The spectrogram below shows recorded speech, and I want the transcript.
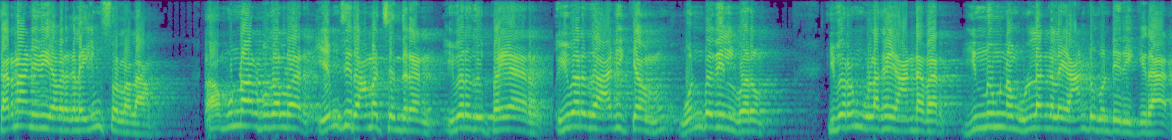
கருணாநிதி அவர்களையும் சொல்லலாம். முன்னாள் முதல்வர் எம் ஜி ராமச்சந்திரன் இவரது பெயர் இவரது ஆதிக்கம் ஒன்பதில் வரும். இவரும் உலகை ஆண்டவர். இன்னும் நம் உள்ளங்களை ஆண்டு கொண்டிருக்கிறார்.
